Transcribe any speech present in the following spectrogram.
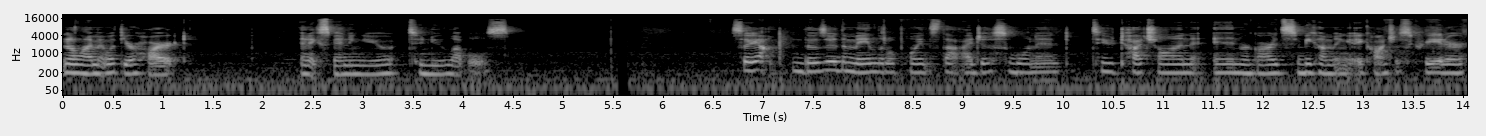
in alignment with your heart, and expanding you to new levels. So, yeah, those are the main little points that I just wanted to touch on in regards to becoming a conscious creator.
